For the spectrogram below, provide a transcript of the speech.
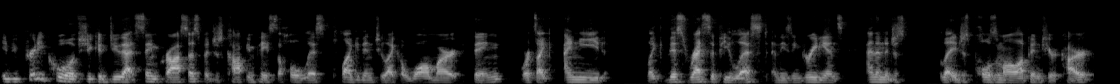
It'd be pretty cool if she could do that same process, but just copy and paste the whole list, plug it into like a Walmart thing where it's like I need like this recipe list and these ingredients, and then it just it just pulls them all up into your cart.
